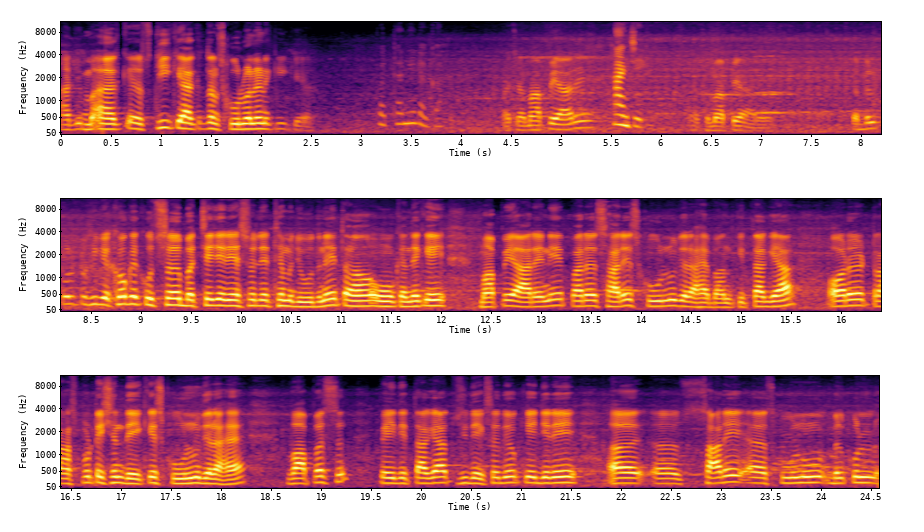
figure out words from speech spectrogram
ਹਾਂਜੀ ਮ- ਅ, ਕਿ- ਕੀ ਕਿਹਾ ਕਿ ਤੁਹਾਨੂੰ ਸਕੂਲ ਵਾਲਿਆਂ ਨੇ ਕੀ ਕਿਹਾ? ਪਤਾ ਨਹੀਂ ਲੱਗਾ। ਅੱਛਾ ਮਾਪੇ ਆ ਰਹੇ? ਹਾਂਜੀ। ਅੱਛਾ ਮਾਪੇ ਆ ਰਹੇ। ਤਾਂ ਬਿਲਕੁਲ ਤੁਸੀਂ ਵੇਖੋ ਕਿ ਕੁਝ ਬੱਚੇ ਜਿਹੜੇ ਇਸ ਵੇਲੇ ਇੱਥੇ ਮੌਜੂਦ ਨੇ ਤਾਂ ਉਹ ਕਹਿੰਦੇ ਕਿ ਮਾਪੇ ਆ ਰਹੇ ਨੇ, ਪਰ ਸਾਰੇ ਸਕੂਲ ਨੂੰ ਜਿਹੜਾ ਹੈ ਬੰਦ ਕੀਤਾ ਗਿਆ ਔਰ ਟਰਾਂਸਪੋਰਟੇਸ਼ਨ ਦੇ ਕੇ ਸਕੂਲ ਨੂੰ ਜਿਹੜਾ ਹੈ ਵਾਪਸ ਭੇਜ ਦਿੱਤਾ ਗਿਆ। ਤੁਸੀਂ ਦੇਖ ਸਕਦੇ ਹੋ ਕਿ ਜਿਹੜੇ ਸਾਰੇ ਸਕੂਲ ਨੂੰ ਬਿਲਕੁਲ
